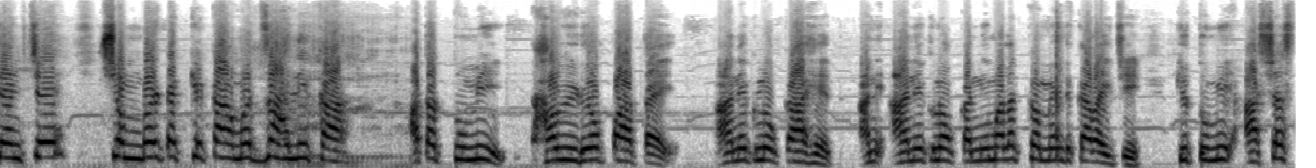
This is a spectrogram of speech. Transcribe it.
त्यांचे शंभर टक्के कामं झाली का? आता तुम्ही हा व्हिडिओ पाहताय अनेक लोक आहेत आणि अनेक लोकांनी मला कमेंट करायचे की तुम्ही अशाच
